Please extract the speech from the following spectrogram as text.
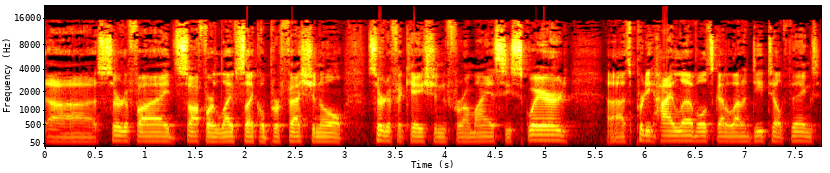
uh, certified software lifecycle professional certification from ISC squared. Uh, it's pretty high level. It's got a lot of detailed things.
